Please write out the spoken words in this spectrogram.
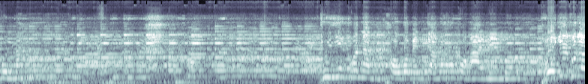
บุญมาผู้หญิงคนนั้นเขาก็เป็นเจ้าหน้าของอายแม่นบ่โหยี่คนได้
